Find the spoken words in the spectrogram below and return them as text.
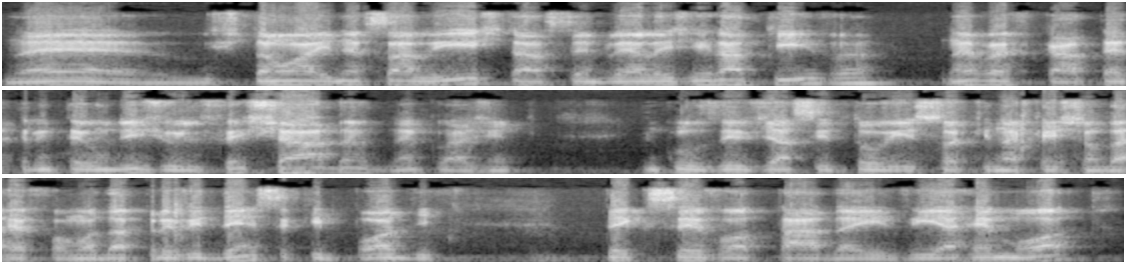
Né, estão aí nessa lista a Assembleia Legislativa, né, vai ficar até 31 de julho fechada, né, a gente inclusive já citou isso aqui na questão da reforma da Previdência, que pode ter que ser votada aí via remoto,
